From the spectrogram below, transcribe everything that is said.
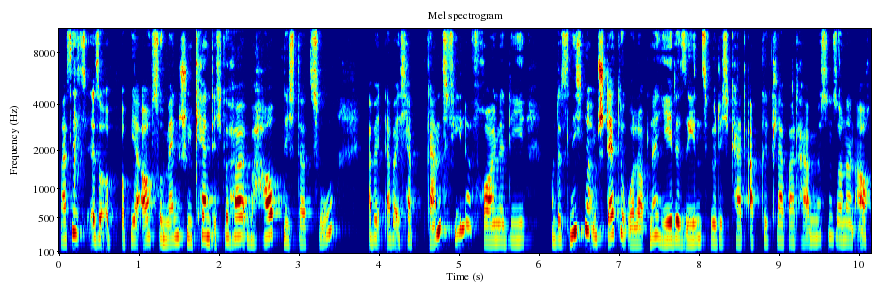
Weiß nicht, also ob, ob ihr auch so Menschen kennt. Ich gehöre überhaupt nicht dazu. Aber, aber ich habe ganz viele Freunde, die, und das nicht nur im Städteurlaub, ne, jede Sehenswürdigkeit abgeklappert haben müssen, sondern auch,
